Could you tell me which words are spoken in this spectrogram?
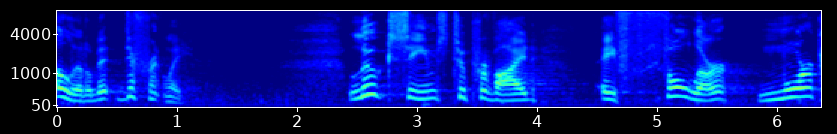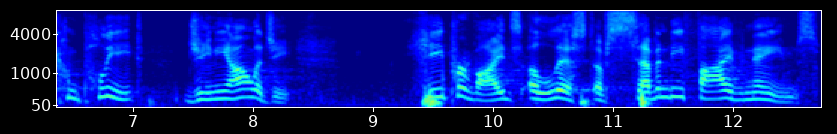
a little bit differently. Luke seems to provide a fuller, more complete genealogy. He provides a list of 75 names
